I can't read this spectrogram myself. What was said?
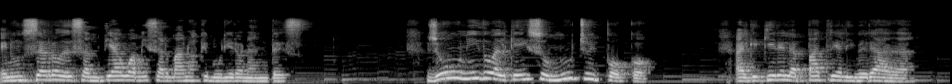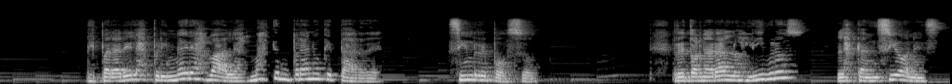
en un cerro de Santiago a mis hermanos que murieron antes. Yo unido al que hizo mucho y poco, al que quiere la patria liberada, dispararé las primeras balas más temprano que tarde, sin reposo. Retornarán los libros, las canciones,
